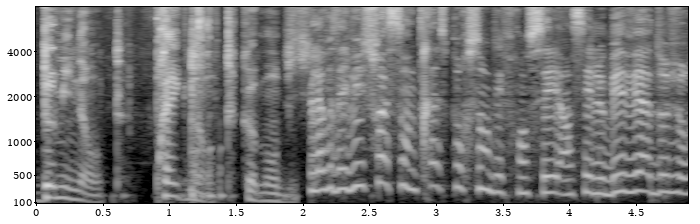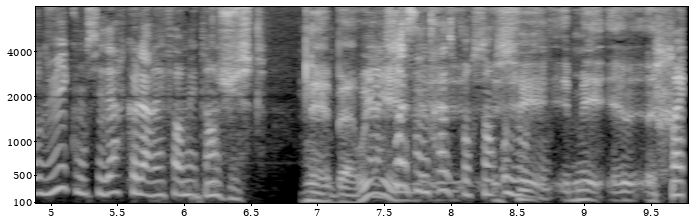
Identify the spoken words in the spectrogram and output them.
dominante, prégnante, comme on dit. Là, vous avez vu, 73% des Français, hein, c'est le BVA d'aujourd'hui, considèrent que la réforme est injuste. Eh ben oui, Voilà, 73% euh, c'est- aujourd'hui. Mais euh, Oui.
